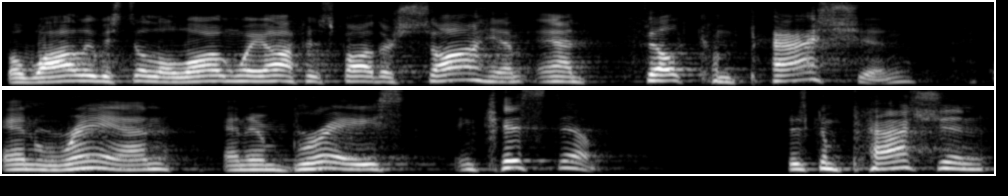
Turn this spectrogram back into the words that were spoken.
But while he was still a long way off, his father saw him and felt compassion and ran and embraced and kissed him. His compassion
